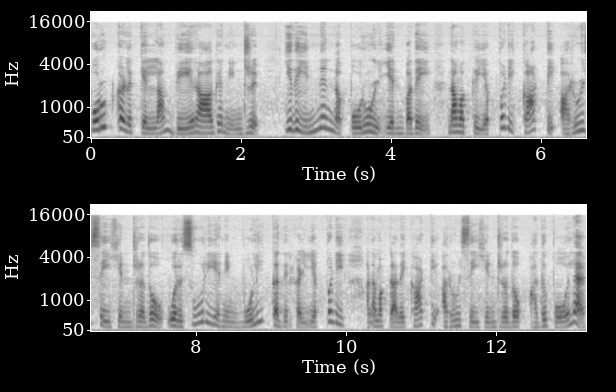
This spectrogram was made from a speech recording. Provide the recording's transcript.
பொருட்களுக்கெல்லாம் வேறாக நின்று இது இன்னென்ன பொருள் என்பதை நமக்கு எப்படி காட்டி அருள் செய்கின்றதோ ஒரு சூரியனின் ஒளிக்கதிர்கள் எப்படி நமக்கு அதை காட்டி அருள் செய்கின்றதோ அதுபோல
